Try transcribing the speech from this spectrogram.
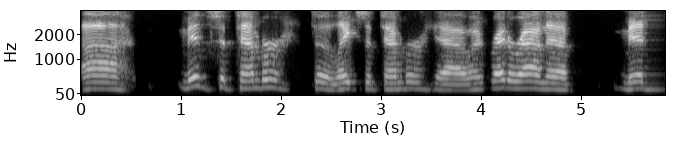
Uh, mid September to late September, yeah, right- around uh, mid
